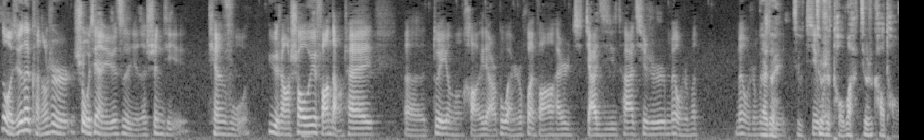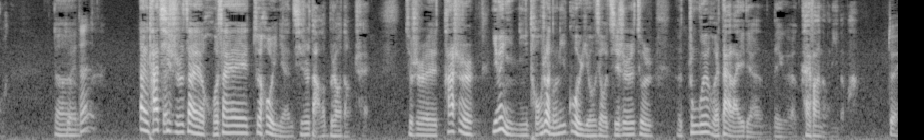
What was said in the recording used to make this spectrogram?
那我觉得可能是受限于自己的身体天赋，遇上稍微防挡拆，呃，对应好一点儿，不管是换防还是夹击，他其实没有什么，没有什么哎，对，就就是投嘛，就是靠投嘛。嗯，对，但但是他其实，在活塞最后一年，其实打了不少挡拆，就是他是因为你你投射能力过于优秀，其实就是呃终归会带来一点那个开发能力的嘛。对，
